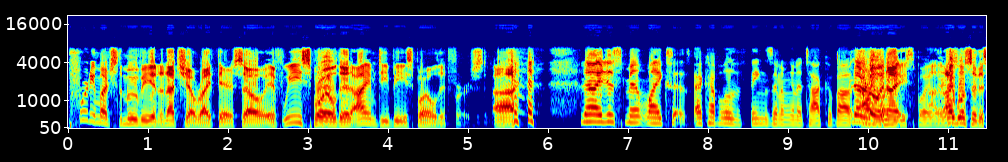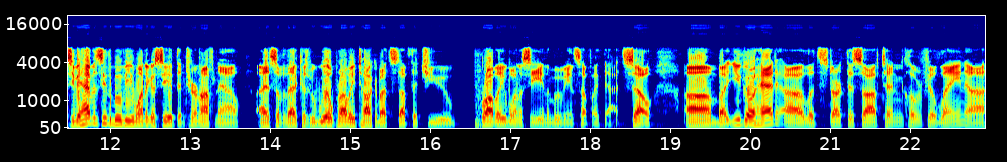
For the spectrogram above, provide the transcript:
pretty much the movie in a nutshell right there. So if we spoiled it, IMDb spoiled it first. Uh, No, I just meant like a couple of the things that I'm going to talk about. no, no, no, and I, spoilers. I will say this: if you haven't seen the movie, you want to go see it, then turn off now uh, and stuff like that, because we will probably talk about stuff that you probably want to see in the movie and stuff like that. So, um, but you go ahead. Uh, let's start this off. Ten Cloverfield Lane. Uh,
